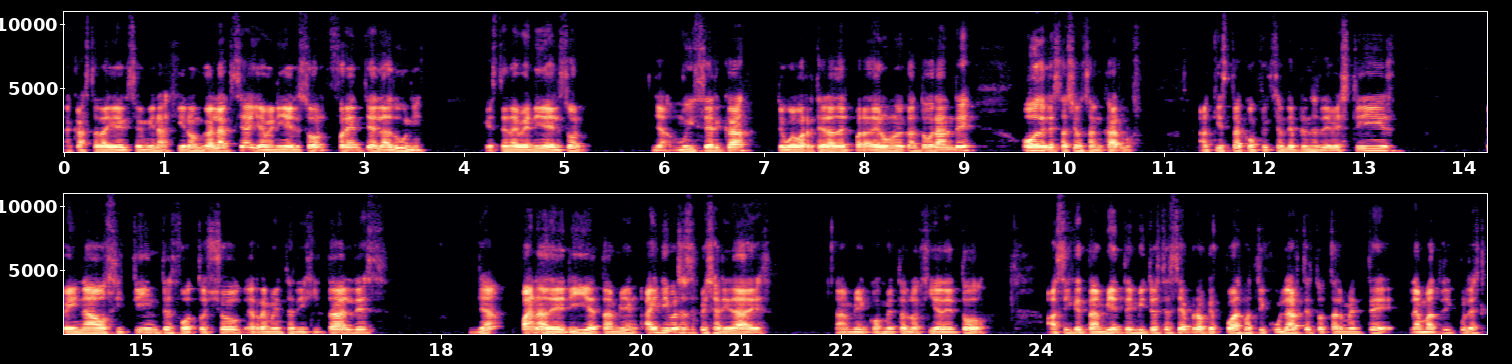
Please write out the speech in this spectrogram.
Acá está la dirección, mira, Girón Galaxia y Avenida del Sol, frente a la DUNI, que está en Avenida del Sol, ya, muy cerca te vuelvo a retirar del paradero 1 de Canto Grande o de la estación San Carlos. Aquí está confección de prendas de vestir, peinados y tintes, Photoshop, herramientas digitales, ya, panadería también. Hay diversas especialidades, también cosmetología, de todo. Así que también te invito a este CEPRO que puedas matricularte totalmente. La matrícula es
